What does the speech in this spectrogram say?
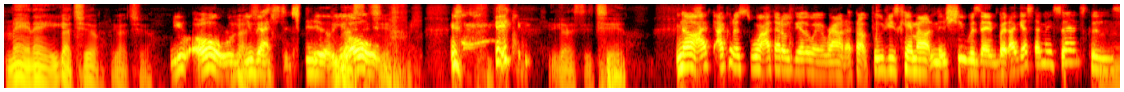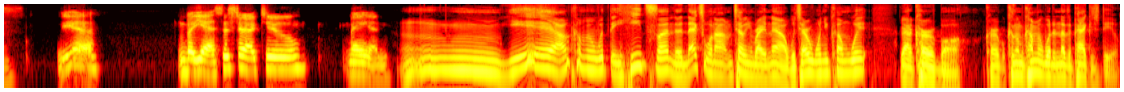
Man, hey, you got chill. You got chill. You old. You got to chill. You, old. chill. you got to chill. no, I I could have swore I thought it was the other way around. I thought Fugees came out and then she was in, but I guess that makes sense because Mm-hmm. yeah. But yeah, Sister Act two, man. Mm, yeah, I'm coming with the heat, son. The next one I'm telling you right now, whichever one you come with, I got a curveball. Curve because I'm coming with another package deal.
